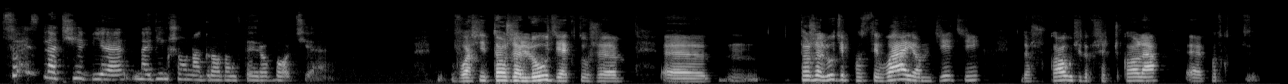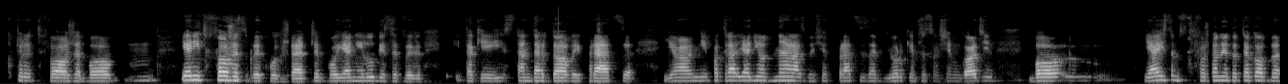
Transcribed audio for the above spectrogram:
co jest dla Ciebie największą nagrodą w tej robocie? Właśnie to, że ludzie, którzy e, to, że ludzie posyłają dzieci do szkoły czy do przedszkola, e, pod, które tworzę, bo mm, ja nie tworzę zwykłych rzeczy, bo ja nie lubię takiej standardowej pracy. Ja nie, ja nie odnalazłbym się w pracy za biurkiem przez 8 godzin, bo mm, ja jestem stworzony do tego, by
